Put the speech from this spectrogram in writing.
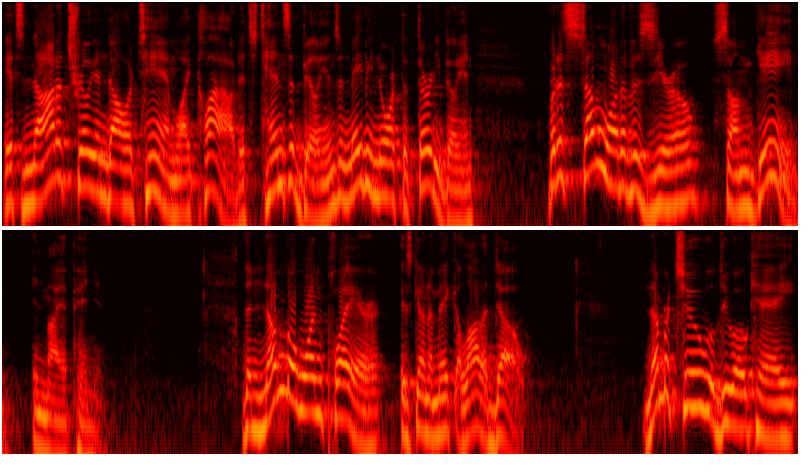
It's not a trillion dollar TAM like cloud. It's tens of billions and maybe north of 30 billion, but it's somewhat of a zero sum game in my opinion. The number one player is going to make a lot of dough. Number two will do okay,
